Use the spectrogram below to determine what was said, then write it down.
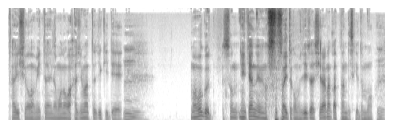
大賞みたいなものが始まった時期で、うん。まあ、僕その2チャンネルの存在とかも実は知らなかったんですけども、うん。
